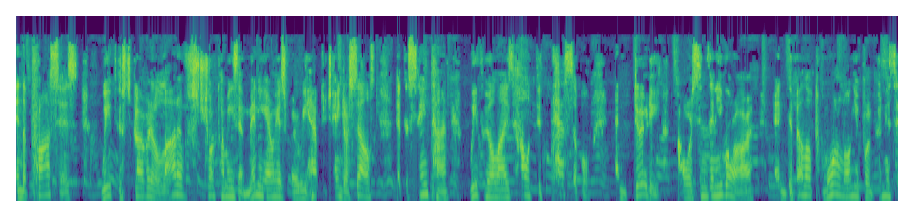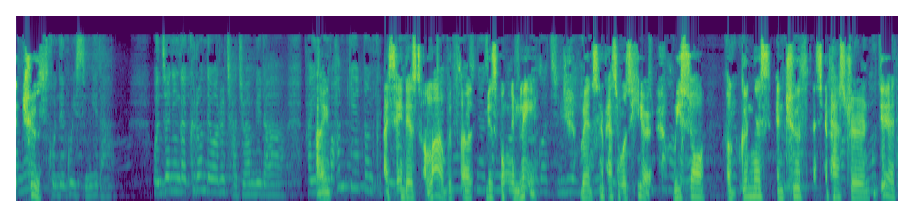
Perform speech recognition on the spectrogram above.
In the process, we've discovered a lot of shortcomings in many areas where we have to change ourselves. At the same time, we've realized how detestable and dirty our sins and evil are and developed more longing for goodness and truth. I, I say this a lot with uh, Ms. Bong Lim Lee. When Senior Pastor was here, we saw a goodness and truth as the pastor did,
